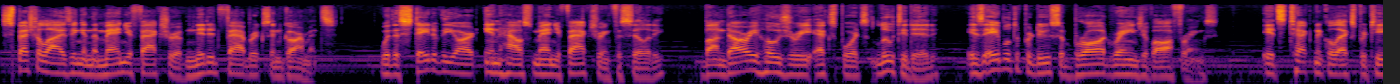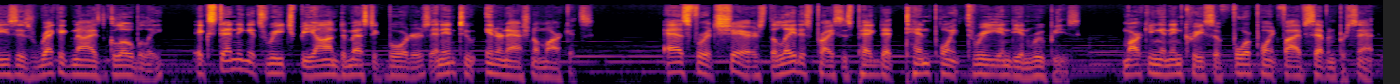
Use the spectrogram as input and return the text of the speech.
specializing in the manufacture of knitted fabrics and garments. With a state-of-the-art in-house manufacturing facility, Bhandari Hosiery Exports Limited is able to produce a broad range of offerings. Its technical expertise is recognized globally, extending its reach beyond domestic borders and into international markets. As for its shares, the latest price is pegged at 10.3 Indian rupees, marking an increase of 4.57%.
